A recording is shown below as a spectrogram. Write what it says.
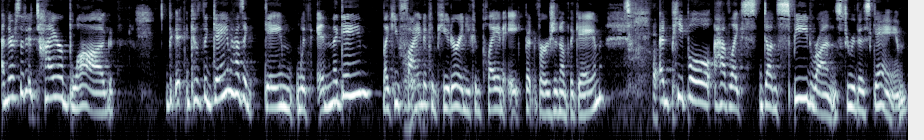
And there's an entire blog because the game has a game within the game. Like you find a computer and you can play an 8-bit version of the game. and people have like done speed runs through this game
